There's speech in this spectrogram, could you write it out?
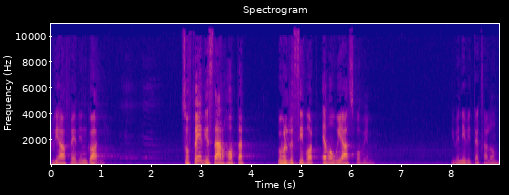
Do we have faith in God? So faith is that hope that we will receive whatever we ask of Him, even if it takes a long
